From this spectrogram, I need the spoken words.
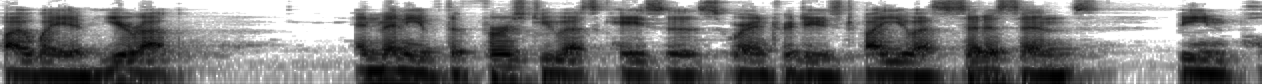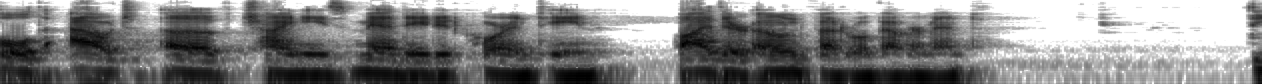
by way of Europe, and many of the first US cases were introduced by US citizens being pulled out of Chinese mandated quarantine by their own federal government. The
